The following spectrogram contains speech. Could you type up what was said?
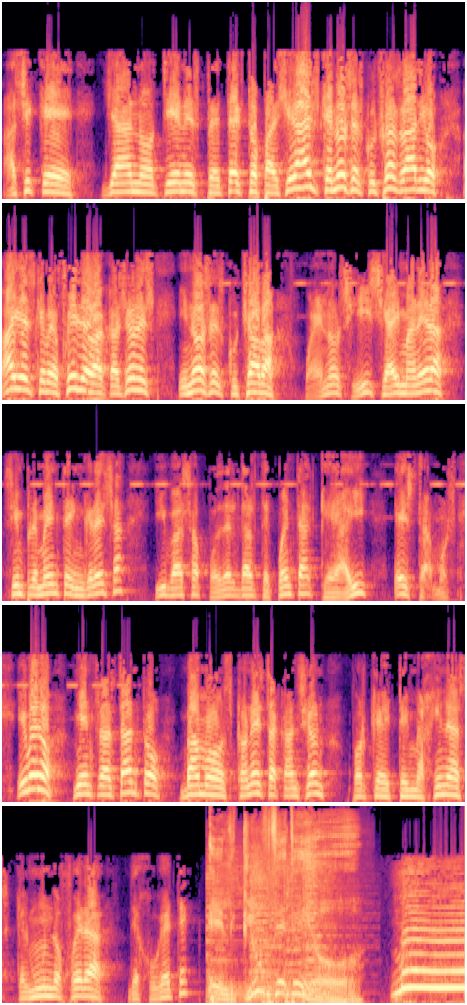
así que ya no tienes pretexto para decir, ay, es que no se escuchó el radio, ay, es que me fui de vacaciones y no se escuchaba. Bueno, sí, si hay manera, simplemente ingresa y vas a poder darte cuenta que ahí estamos. Y bueno, mientras tanto, vamos con esta canción porque te imaginas que el mundo fuera de juguete. El Club de Teo. Muy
